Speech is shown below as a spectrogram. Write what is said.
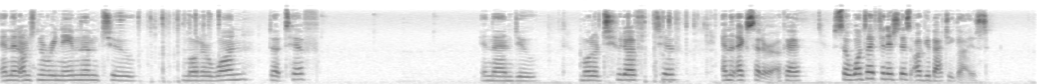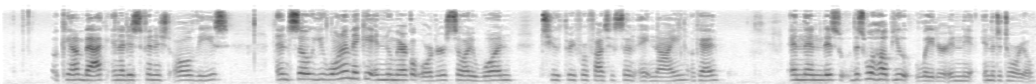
And then I'm just going to rename them to motor1.tiff and then do motor 2 tiff, and then etc. Okay, so once I finish this, I'll get back to you guys. Okay, I'm back, and I just finished all of these. And so you want to make it in numerical order. So I 1, 2, 3, 4, 5, 6, 7, 8, 9. Okay, and then this this will help you later in the in the tutorial.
